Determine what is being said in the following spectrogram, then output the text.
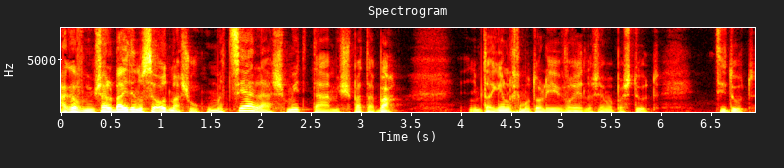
אגב, ממשל ביידן עושה עוד משהו, הוא מציע להשמיט את המשפט הבא. אני מתרגם לכם אותו לעברית, לשם הפשטות. ציטוט:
